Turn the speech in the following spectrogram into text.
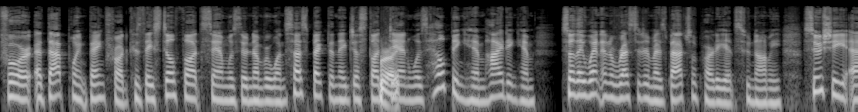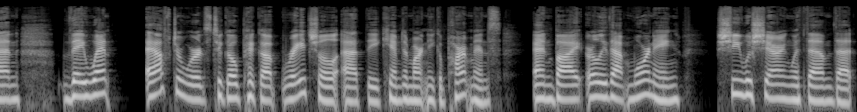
for at that point bank fraud because they still thought Sam was their number one suspect and they just thought Right. Dan was helping him, hiding him. So they went and arrested him at his bachelor party at Tsunami Sushi and they went afterwards to go pick up Rachel at the Camden Martinique apartments and by early that morning she was sharing with them that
